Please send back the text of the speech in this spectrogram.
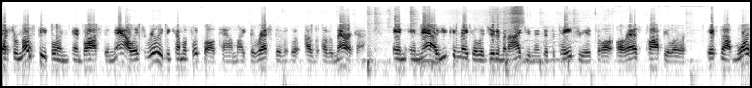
But for most people in, in Boston now, it's really become a football town like the rest of, of, of America. And, and now you can make a legitimate argument that the Patriots are, are as popular, if not more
